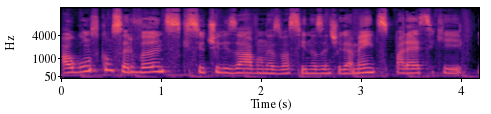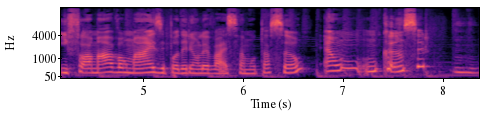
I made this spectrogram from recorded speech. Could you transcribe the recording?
Alguns conservantes que se utilizavam nas vacinas antigamente parece que inflamavam mais e poderiam levar a essa mutação. É um, um câncer. Uhum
